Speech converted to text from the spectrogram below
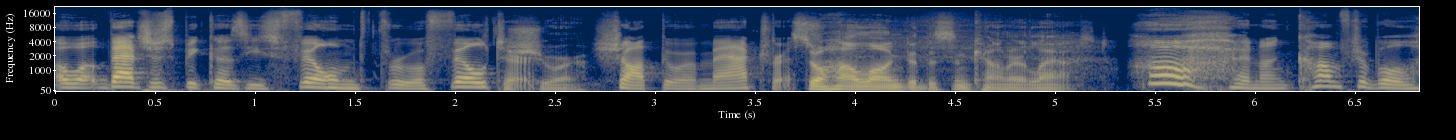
Oh well, that's just because he's filmed through a filter, Sure. shot through a mattress. So how long did this encounter last? Oh, an uncomfortable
